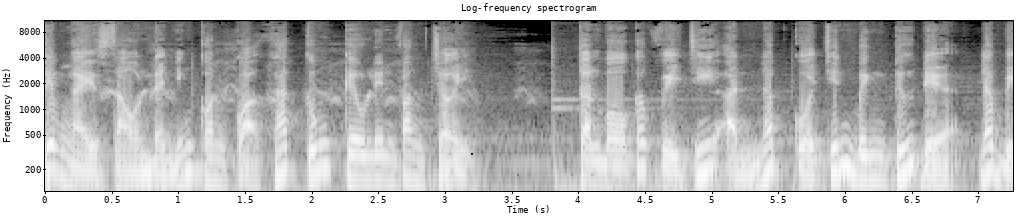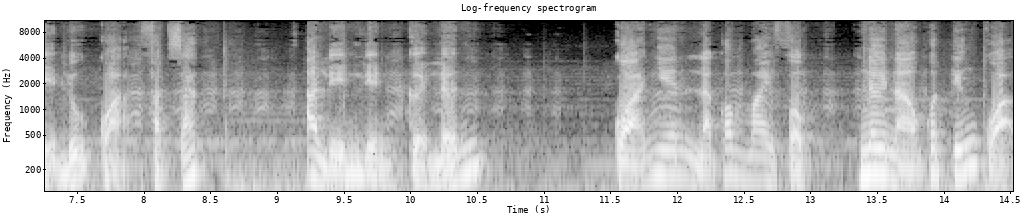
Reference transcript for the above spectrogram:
Tiếp ngày sau là những con quả khác cũng kêu lên vang trời. Toàn bộ các vị trí ẩn nấp của chiến binh tứ địa đã bị lũ quả phát giác. Alin liền cười lớn. Quả nhiên là có mai phục. Nơi nào có tiếng quả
